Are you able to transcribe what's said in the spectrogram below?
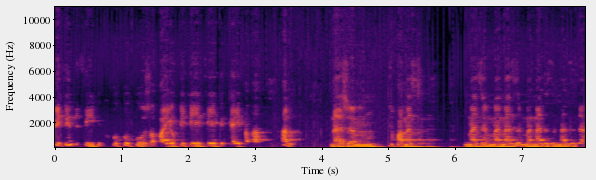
feito com o pai, o PTT, que é para mas hum, opa, mas mas mas mas mas mas é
